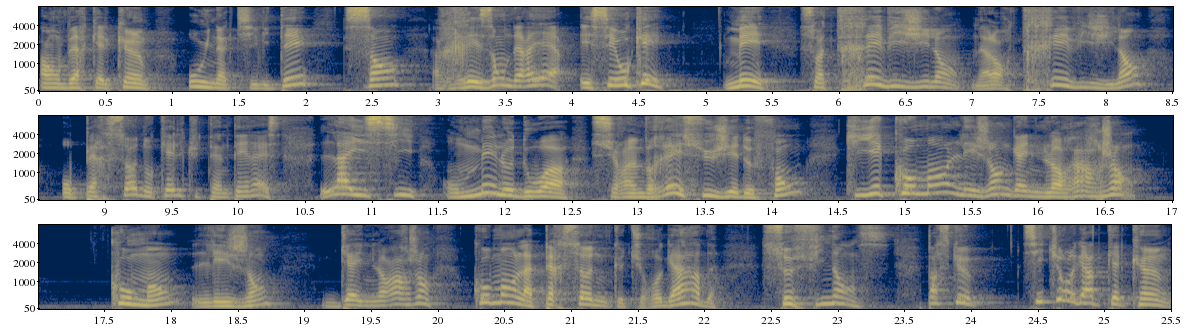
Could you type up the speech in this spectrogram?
envers quelqu'un ou une activité sans raison derrière. Et c'est OK. Mais sois très vigilant, mais alors très vigilant aux personnes auxquelles tu t'intéresses. Là, ici, on met le doigt sur un vrai sujet de fond qui est comment les gens gagnent leur argent. Comment les gens gagnent leur argent. Comment la personne que tu regardes se finance. Parce que si tu regardes quelqu'un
